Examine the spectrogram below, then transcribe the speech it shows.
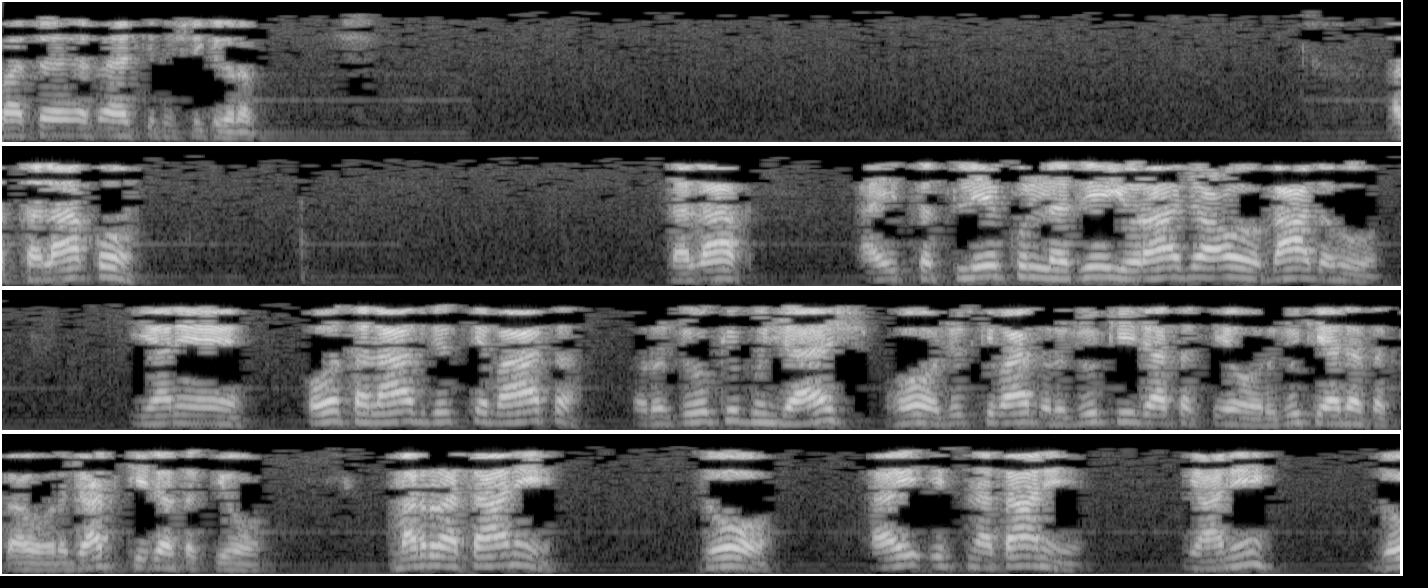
اب آتا ہے آیت کی تشریح کی طرف۔ الطلاق، طلاق، ای تطلیق الذي يراجع بعده یعنی وہ طلاق جس کے بعد رجوع کی گنجائش ہو، جس کے بعد رجوع کی جا سکتی ہو، رجوع کیا جا سکتا ہو، رجعت کی جا سکتی ہو۔ مرتانی، دو، ای اسنتانی یعنی دو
